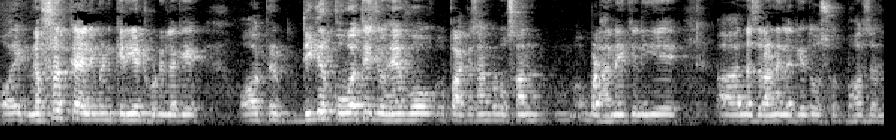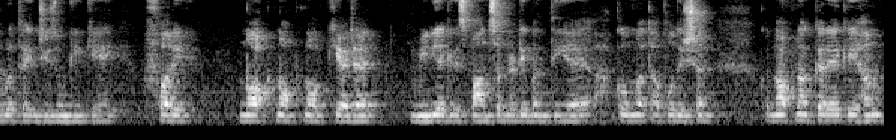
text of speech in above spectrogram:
और एक नफरत का एलिमेंट क्रिएट होने लगे और फिर दीगर क़वतें जो हैं वो पाकिस्तान को नुकसान बढ़ाने के लिए नज़र आने लगे तो उस वक्त बहुत ज़रूरत है इन चीज़ों की कि फौरी नॉक नॉक नॉक किया जाए। मीडिया की रिस्पॉन्सिबिलिटी बनती है, हुकूमत अपोजिशन को नॉक नॉक करे कि हम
